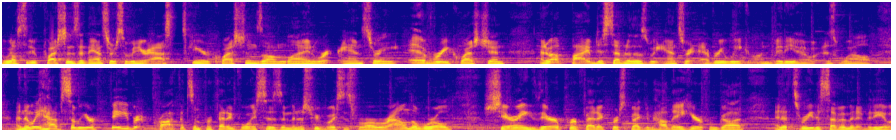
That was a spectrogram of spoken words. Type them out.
We also do questions and answers. So when you're asking your questions online, we're answering every question. And about five to seven of those we answer every week on video as well. And then we have some of your favorite prophets and prophetic voices and ministry voices from around the world sharing their prophetic perspective, how they hear from God, in a three to seven minute video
